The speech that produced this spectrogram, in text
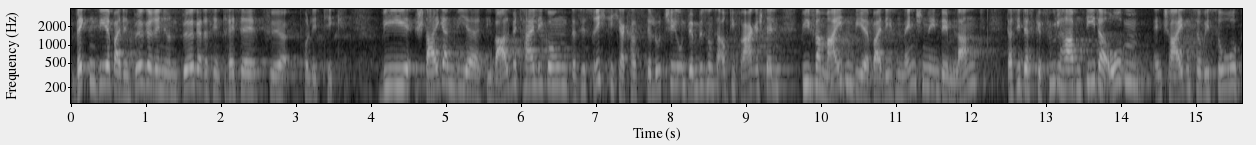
wecken wir bei den Bürgerinnen und Bürgern das Interesse für Politik? Wie steigern wir die Wahlbeteiligung? Das ist richtig, Herr Castellucci. Und wir müssen uns auch die Frage stellen, wie vermeiden wir bei diesen Menschen in dem Land, dass sie das Gefühl haben, die da oben entscheiden sowieso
